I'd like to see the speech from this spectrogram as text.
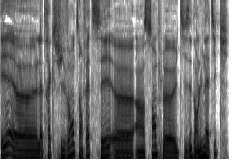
et euh, la track suivante, en fait, c'est euh, un sample euh, utilisé dans Lunatic,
